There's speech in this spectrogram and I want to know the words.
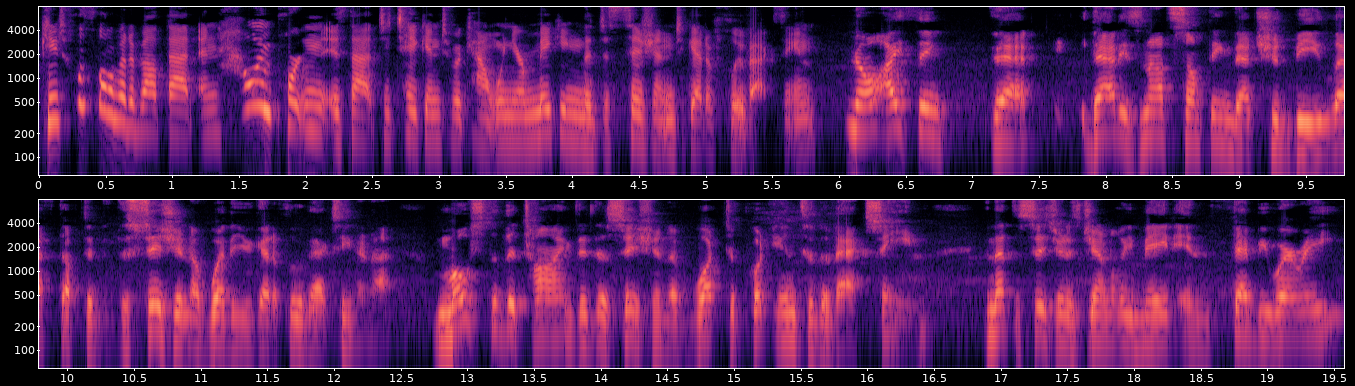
Can you tell us a little bit about that and how important is that to take into account when you're making the decision to get a flu vaccine? No, I think that that is not something that should be left up to the decision of whether you get a flu vaccine or not. Most of the time, the decision of what to put into the vaccine, and that decision is generally made in February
